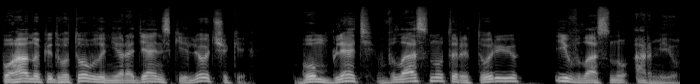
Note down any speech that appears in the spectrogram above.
погано підготовлені радянські льотчики бомблять власну територію і власну армію.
